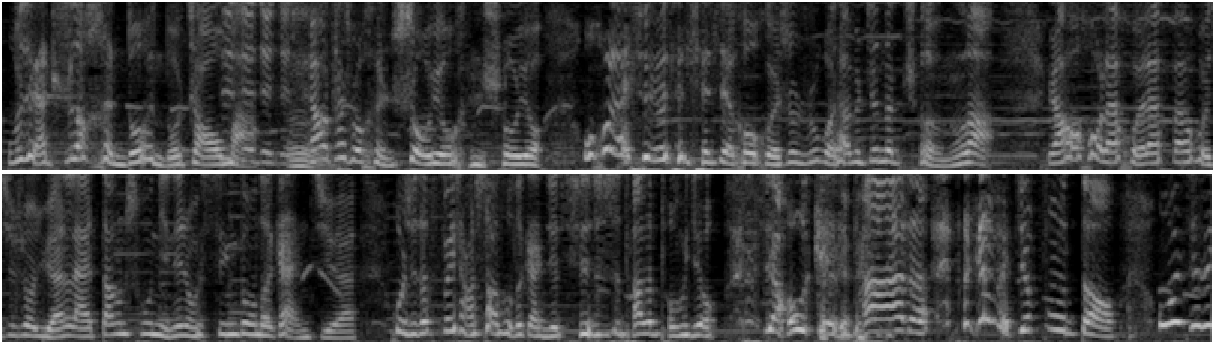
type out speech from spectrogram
我不是给他支了很多很多招嘛，对对对。然后他说很受用，很受用。我后来就有点前前后悔，说如果他们真的成了，然后后来回来翻回去说原来当。初你那种心动的感觉，会觉得非常上头的感觉，其实是他的朋友教给他的，他根本就不懂。我觉得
